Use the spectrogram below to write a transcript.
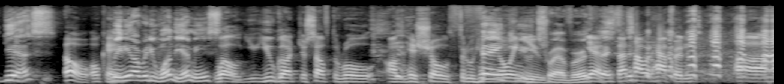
Yes. Oh, okay. I mean he already won the Emmys. Well, you, you got yourself the role on his show through him Thank knowing you, Trevor. Yes, Thanks. that's how it happened. Uh,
